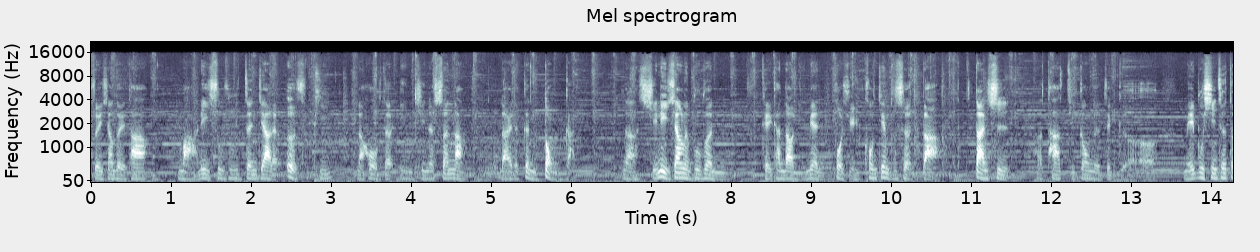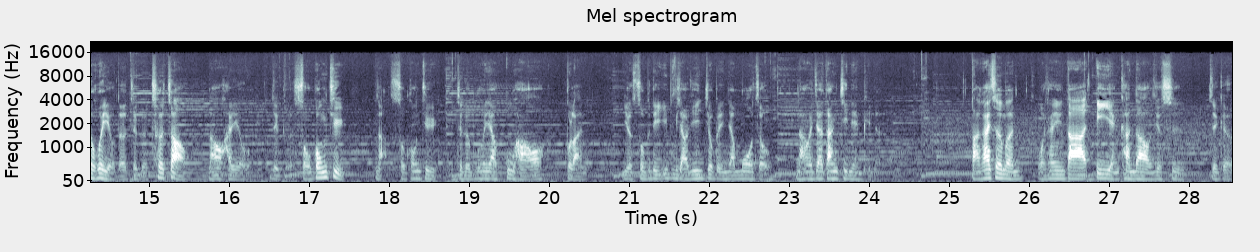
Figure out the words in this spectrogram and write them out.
所以相对它马力输出增加了二十匹，然后的引擎的声浪来得更动感。那行李箱的部分可以看到里面或许空间不是很大，但是它提供的这个。每一部新车都会有的这个车罩，然后还有这个手工具。那手工具这个部分要顾好哦，不然有说不定一不小心就被人家摸走，拿回家当纪念品了。打开车门，我相信大家第一眼看到就是这个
